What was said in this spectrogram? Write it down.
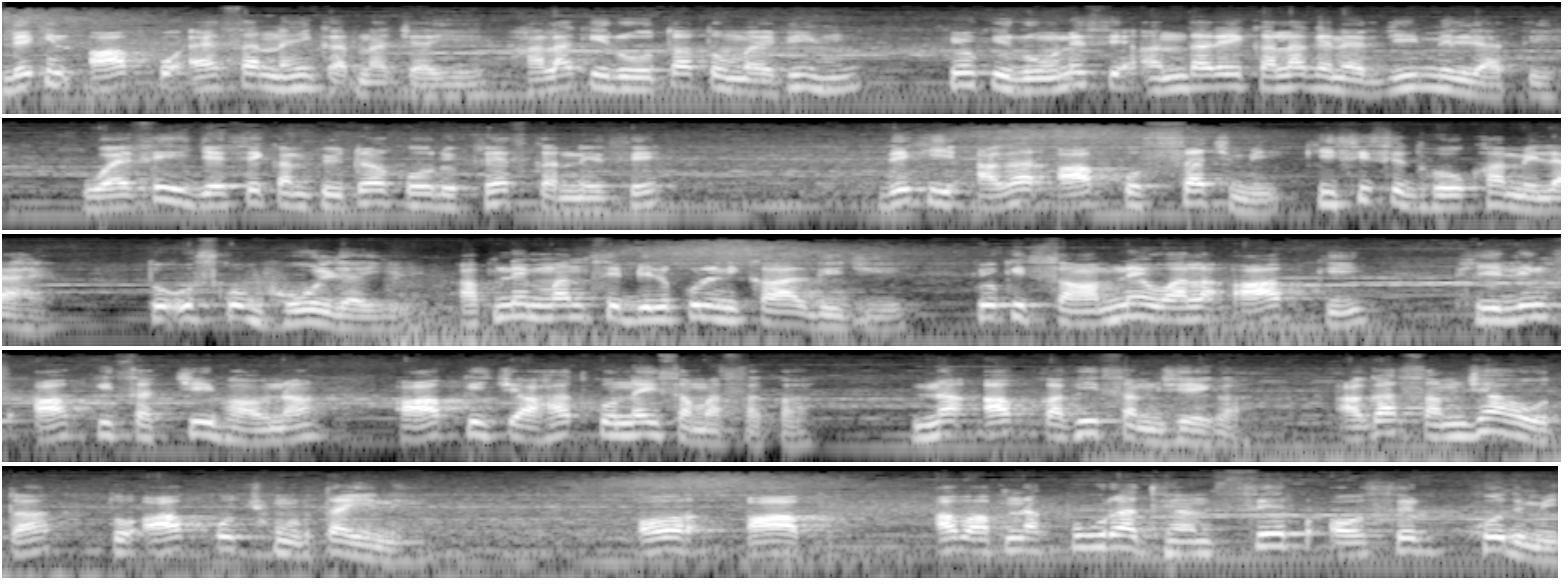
लेकिन आपको ऐसा नहीं करना चाहिए। हालाँकि रोता तो मैं भी हूँ, क्योंकि रोने से अंदर एक अलग एनर्जी मिल जाती है। वैसे ही जैसे कंप्यूटर को रिफ्रेश करने से, देखिए, अगर आपको सच में किसी से धोखा मिला है तो उसको भूल जाइए। अपने मन से बिल्कुल निकाल दीजिए, क्योंकि सामने वाला आपकी फीलिंग्स आपकी सच्ची भावना, आपकी चाहत को नहीं समझ सका, न आप कभी समझेगा। अगर समझा होता तो आपको छोड़ता ही नहीं। और आप अब अपना पूरा ध्यान सिर्फ़ और सिर्फ़ खुद में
